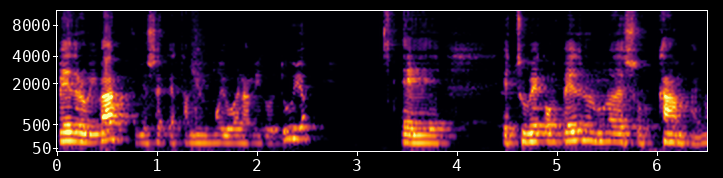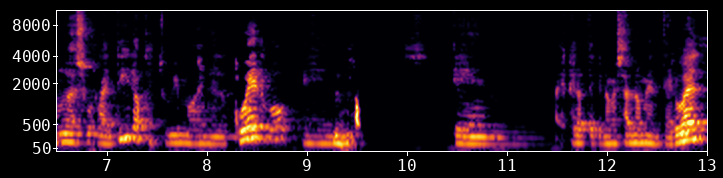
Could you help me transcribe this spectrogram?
Pedro Vivar, que yo sé que es también muy buen amigo tuyo. Eh, estuve con Pedro en uno de sus campos, en uno de sus retiros, que estuvimos en el Cuervo, en, espérate que no me sale el nombre, en Teruel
